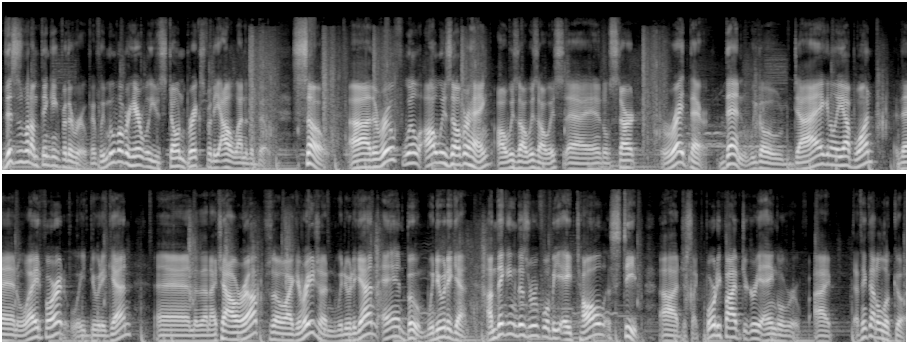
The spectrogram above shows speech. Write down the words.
This is what I'm thinking for the roof. If we move over here, we'll use stone bricks for the outline of the build. So, uh, the roof will always overhang. Always, always, always. Uh, it'll start right there. Then we go diagonally up one. Then wait for it. We do it again. And then I tower up so I can reach, and we do it again, and boom, we do it again. I'm thinking this roof will be a tall, steep, uh, just like 45 degree angle roof. I, I think that'll look good.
